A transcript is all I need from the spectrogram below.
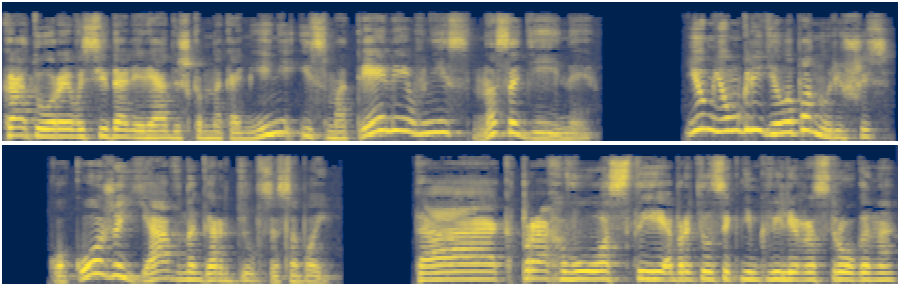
которые восседали рядышком на камине и смотрели вниз на содеянное. Юм-Юм глядела, понурившись. Коко же явно гордился собой. «Так, прохвосты!» — обратился к ним Квиллер растроганно.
